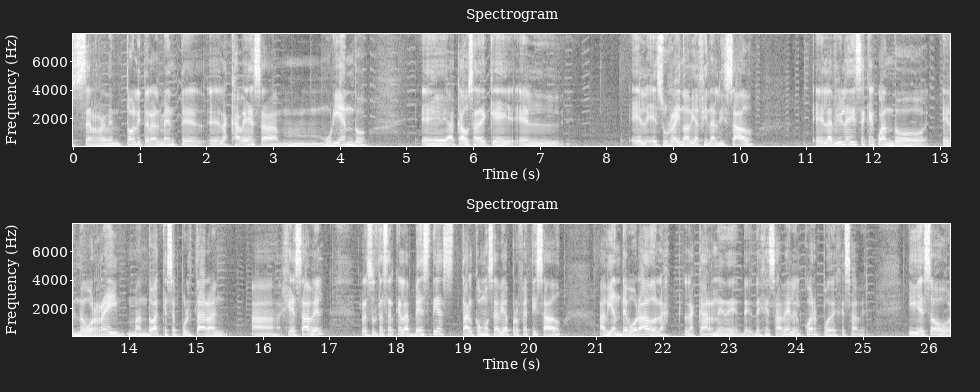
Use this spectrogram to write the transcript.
se reventó literalmente eh, la cabeza, mm, muriendo eh, a causa de que el, eh, su reino había finalizado. la Biblia dice que cuando el nuevo rey mandó a que sepultaran a Jezabel, resulta ser que las bestias, tal como se había profetizado, habían devorado la, carne de, de Jezabel, el cuerpo de Jezabel. Y eso,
